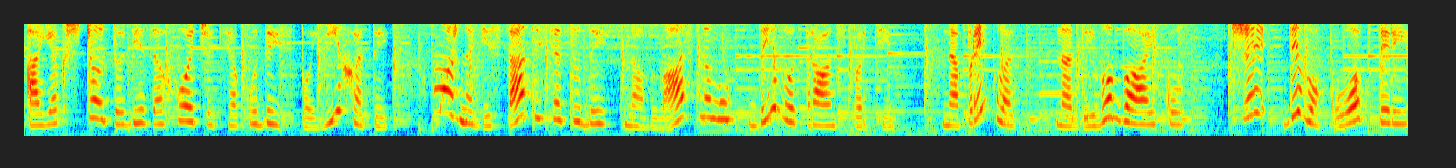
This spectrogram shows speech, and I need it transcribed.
А якщо тобі захочеться кудись поїхати, можна дістатися туди на власному дивотранспорті, наприклад, на дивобайку, чи дивокоптері,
